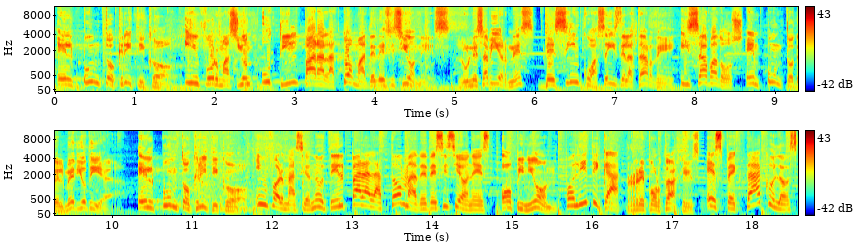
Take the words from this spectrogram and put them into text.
El Punto Crítico. Información útil para la toma de decisiones. Lunes a viernes de 5 a 6 de la tarde y sábados en punto del mediodía. El Punto Crítico. Información útil para la toma de decisiones. Opinión, Política, reportajes, espectáculos,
